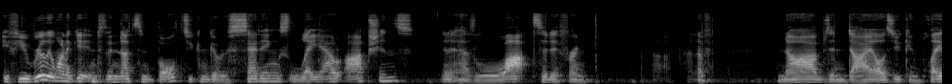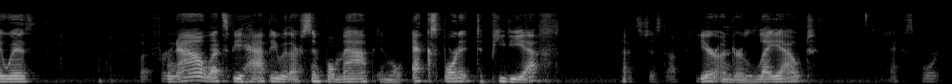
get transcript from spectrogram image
If you really want to get into the nuts and bolts, you can go to Settings, Layout Options, and it has lots of different uh, kind of knobs and dials you can play with. But for now, let's be happy with our simple map and we'll export it to PDF. That's just up here under Layout, Export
